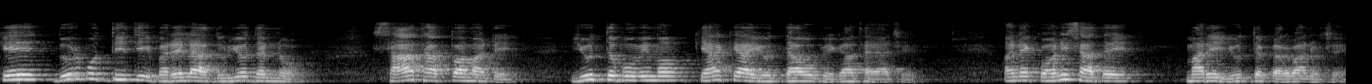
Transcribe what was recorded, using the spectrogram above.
કે દુર્બુદ્ધિથી ભરેલા દુર્યોધનનો સાથ આપવા માટે યુદ્ધ ભૂમિમાં ક્યાં ક્યાં યોદ્ધાઓ ભેગા થયા છે? અને કોની સાથે મારે યુદ્ધ કરવાનું છે?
